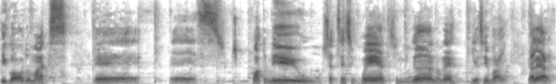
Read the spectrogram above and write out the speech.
Igual a do Max é, é, 4.750, se não me engano, né? E assim vai. Galera,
